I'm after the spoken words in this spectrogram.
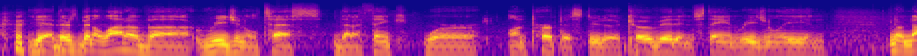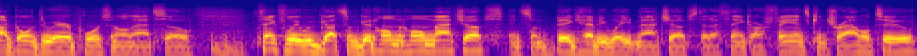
yeah, there's been a lot of uh, regional tests that I think were on purpose due to COVID and staying regionally and you know, not going through airports and all that. So, mm-hmm. thankfully, we've got some good home and home matchups and some big heavyweight matchups that I think our fans can travel to,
